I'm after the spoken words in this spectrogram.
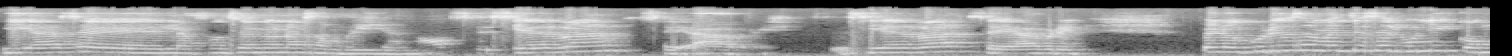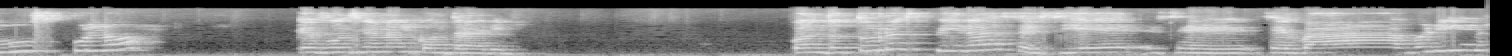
y hace la función de una sombrilla, ¿no? Se cierra, se abre, se cierra, se abre. Pero curiosamente es el único músculo que funciona al contrario. Cuando tú respiras, se, se, se va a abrir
